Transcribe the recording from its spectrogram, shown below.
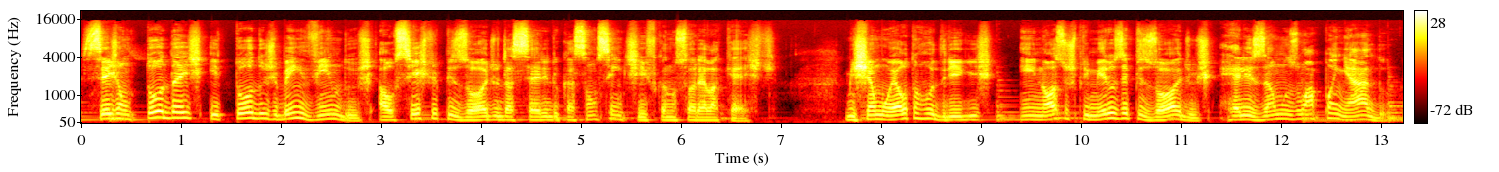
Sejam todas e todos bem-vindos ao sexto episódio da série Educação Científica no Sorella Cast. Me chamo Elton Rodrigues e em nossos primeiros episódios realizamos um apanhado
